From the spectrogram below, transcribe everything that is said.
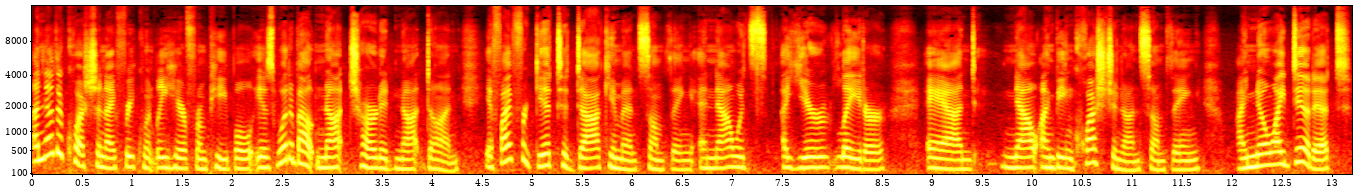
Another question I frequently hear from people is what about not charted, not done? If I forget to document something and now it's a year later and now I'm being questioned on something, I know I did it,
